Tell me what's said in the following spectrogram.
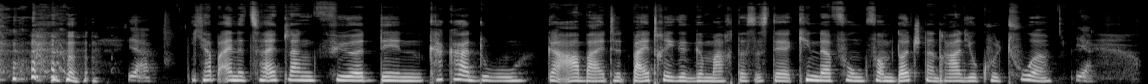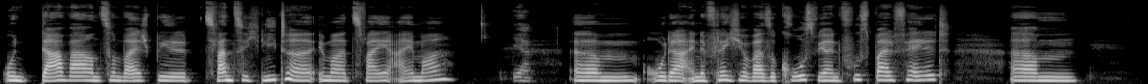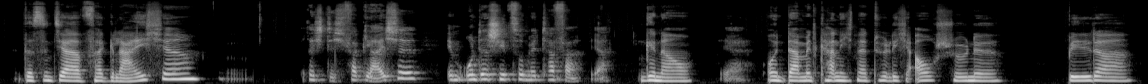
ja. Ich habe eine Zeit lang für den Kakadu gearbeitet, Beiträge gemacht. Das ist der Kinderfunk vom Deutschlandradio Kultur. Ja. Und da waren zum Beispiel 20 Liter immer zwei Eimer. Ja. Ähm, oder eine Fläche war so groß wie ein Fußballfeld. Ähm, das sind ja Vergleiche. Richtig, Vergleiche im Unterschied zur Metapher, ja. Genau. Ja. Und damit kann ich natürlich auch schöne Bilder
